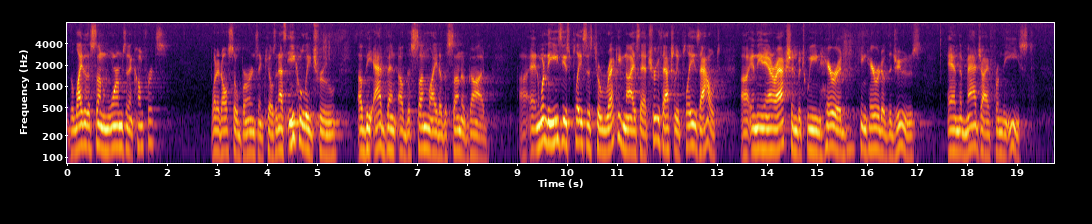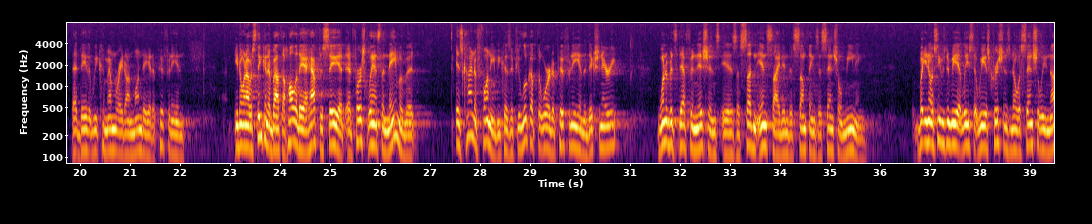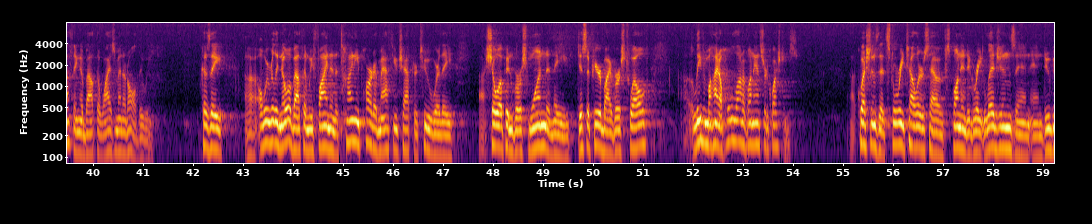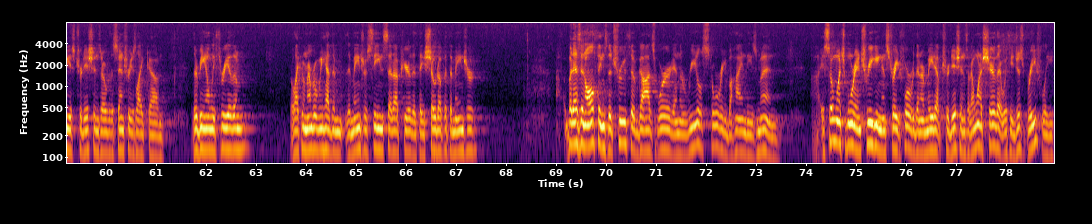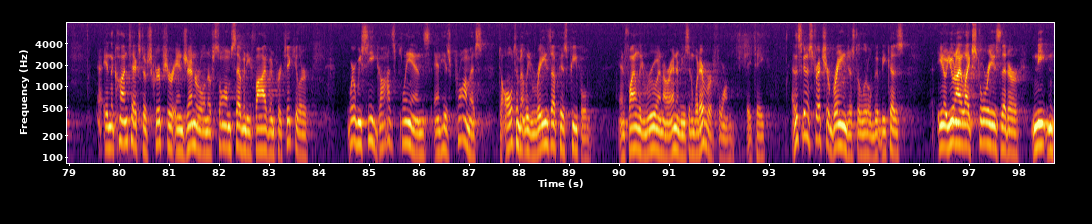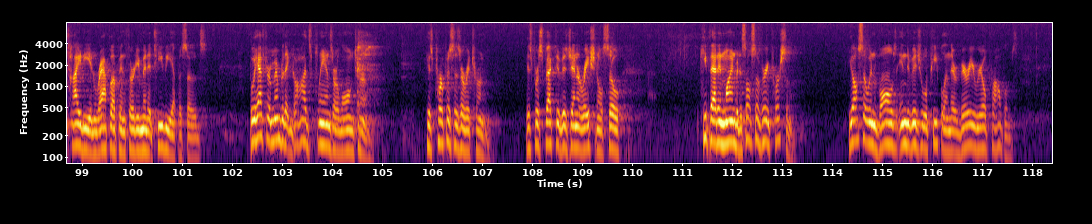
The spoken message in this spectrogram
The light of the sun warms and it comforts, but it also burns and kills. And that's equally true of the advent of the sunlight of the Son of God. Uh, and one of the easiest places to recognize that truth actually plays out uh, in the interaction between Herod, King Herod of the Jews, and the Magi from the east, that day that we commemorate on Monday at Epiphany. And you know, when I was thinking about the holiday, I have to say, at, at first glance, the name of it is kind of funny because if you look up the word epiphany in the dictionary, one of its definitions is a sudden insight into something's essential meaning. But you know, it seems to me at least that we as Christians know essentially nothing about the wise men at all, do we? Because they, uh, all we really know about them we find in a tiny part of Matthew chapter 2 where they uh, show up in verse 1 and they disappear by verse 12 leaving behind a whole lot of unanswered questions. Uh, questions that storytellers have spun into great legends and, and dubious traditions over the centuries, like um, there being only three of them. Or like, remember we had the, the manger scene set up here that they showed up at the manger? But as in all things, the truth of God's word and the real story behind these men uh, is so much more intriguing and straightforward than our made up traditions. And I want to share that with you just briefly in the context of Scripture in general and of Psalm 75 in particular, where we see God's plans and his promise to ultimately raise up his people and finally ruin our enemies in whatever form they take. And this is going to stretch your brain just a little bit because, you know, you and I like stories that are neat and tidy and wrap up in 30 minute TV episodes. But we have to remember that God's plans are long term, His purposes are eternal. His perspective is generational. So keep that in mind, but it's also very personal. He also involves individual people and their very real problems.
